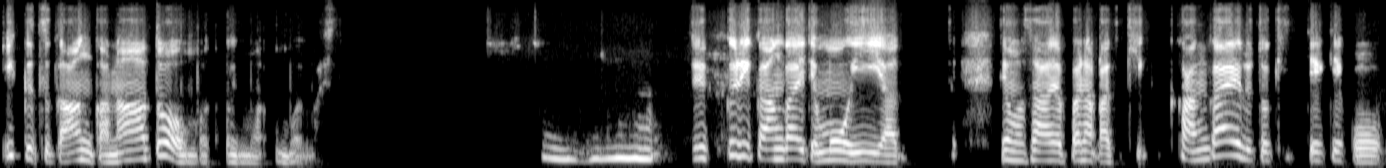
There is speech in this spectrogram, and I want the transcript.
いくつかあんかなとは思思思いました。そうね。じっくり考えてもういいやって。でもさ、やっぱなんかき考えるときって結構、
